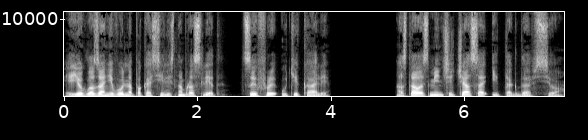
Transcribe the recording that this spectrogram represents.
Ее глаза невольно покосились на браслет. Цифры утекали. Осталось меньше часа, и тогда все.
